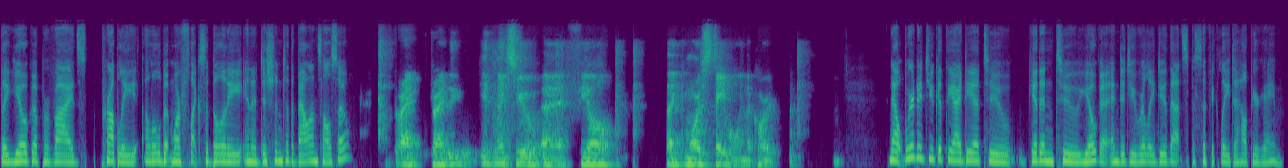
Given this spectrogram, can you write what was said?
the yoga provides probably a little bit more flexibility in addition to the balance also. Correct right it, it makes you uh, feel like more stable in the court. Now where did you get the idea to get into yoga and did you really do that specifically to help your game?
